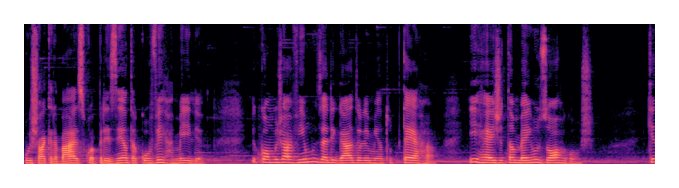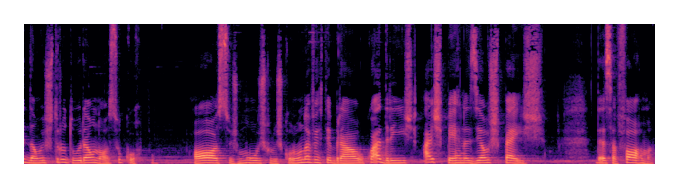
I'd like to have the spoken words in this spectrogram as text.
O chakra básico apresenta a cor vermelha e, como já vimos, é ligado ao elemento terra e rege também os órgãos que dão estrutura ao nosso corpo ossos, músculos, coluna vertebral, quadris, as pernas e aos pés. Dessa forma,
